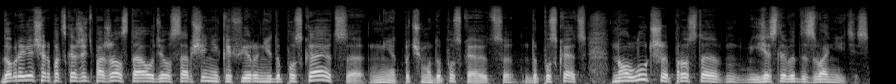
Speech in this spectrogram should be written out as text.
Добрый вечер. Подскажите, пожалуйста, аудиосообщения к эфиру не допускаются? Нет, почему? Допускаются. Допускаются. Но лучше просто, если вы дозвонитесь.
